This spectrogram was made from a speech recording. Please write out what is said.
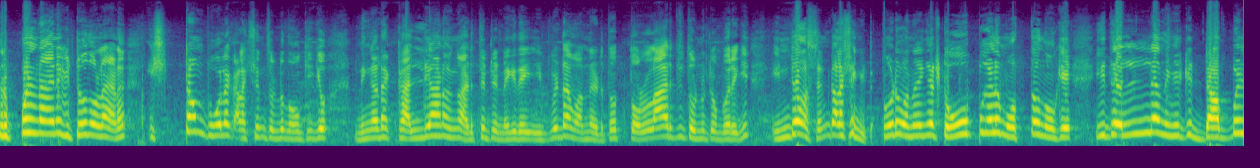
ട്രിപ്പിൾ നയന് കിട്ടും എന്നുള്ളതാണ് ഇഷ്ടം പോലെ കളക്ഷൻസ് ഉണ്ട്. നോക്കിക്കോ നിങ്ങളുടെ കല്യാണം ഇങ്ങ് അടുത്തിട്ടുണ്ടെങ്കിൽ ഇവിടെ വന്നെടുത്തോ തൊള്ളായിരത്തി തൊണ്ണൂറ്റൊമ്പതിലേക്ക് ഇൻഡോ കളക്ഷൻ കിട്ടും. ഇങ്ങോട്ട് വന്നു കഴിഞ്ഞാൽ ടോപ്പുകൾ മൊത്തം നോക്കിയേ ഇതെല്ലാം നിങ്ങൾക്ക് ഡബിൾ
